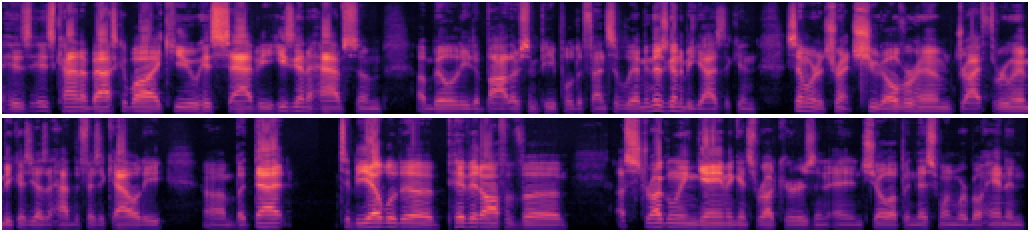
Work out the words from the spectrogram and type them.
his his kind of basketball IQ, his savvy. He's going to have some ability to bother some people defensively. I mean, there's going to be guys that can, similar to Trent, shoot over him, drive through him because he doesn't have the physicality. Um, but that to be able to pivot off of a a struggling game against Rutgers and, and show up in this one where Bohannon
